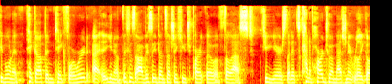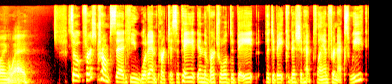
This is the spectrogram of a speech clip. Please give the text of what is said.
people want to pick up and take forward. Uh, you know, this has obviously been such a huge part, though, of the last few years that it's kind of hard to imagine it really going away. So, first, Trump said he wouldn't participate in the virtual debate the debate commission had planned for next week.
